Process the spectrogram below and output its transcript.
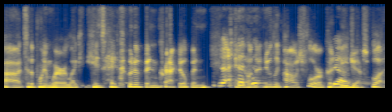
uh, to the point where like his head could have been cracked open yeah. and on that newly polished floor could Yeah. be Jeff's blood.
